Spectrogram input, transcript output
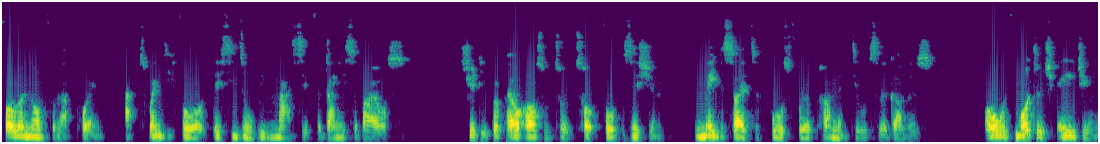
Following on from that point, at 24, this season will be massive for Dani Ceballos. Should he propel Arsenal to a top four position, he may decide to force for a permanent deal to the Gunners. Or with Modric aging,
